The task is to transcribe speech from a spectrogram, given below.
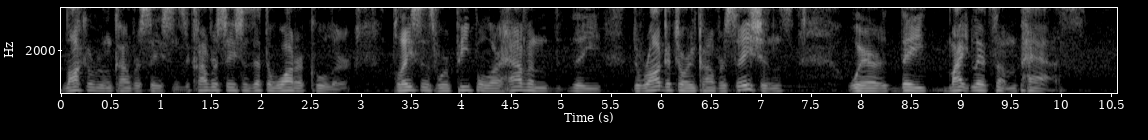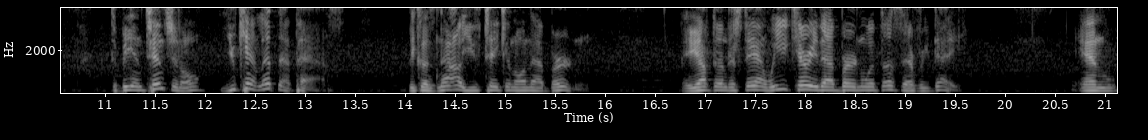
locker room conversations, the conversations at the water cooler, places where people are having the derogatory conversations where they might let something pass. To be intentional, you can't let that pass because now you've taken on that burden. And you have to understand we carry that burden with us every day. And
